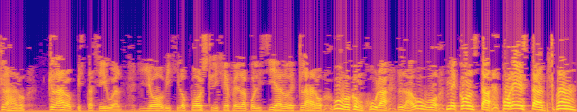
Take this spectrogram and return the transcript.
Claro, claro, Pistacíhuatl. Yo, Vigilo Postli, jefe de la policía, lo declaro. Hubo conjura, la hubo, me consta, por esta. Ah.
